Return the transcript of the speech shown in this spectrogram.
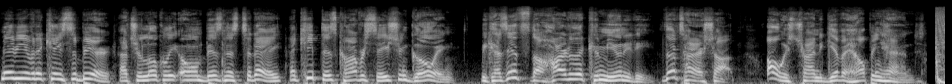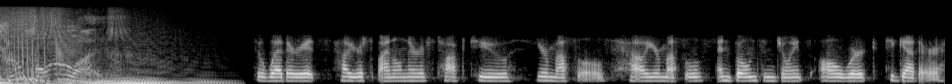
maybe even a case of beer at your locally owned business today and keep this conversation going. Because it's the heart of the community. The Tire Shop, always trying to give a helping hand. So whether it's how your spinal nerves talk to your muscles, how your muscles and bones and joints all work together,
